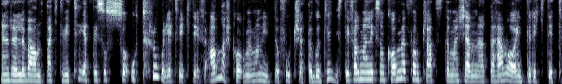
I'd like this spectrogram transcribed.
en relevant aktivitet är så, så otroligt viktig, för annars kommer man inte att fortsätta gå dit. Ifall man liksom kommer på en plats där man känner att det här var inte riktigt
